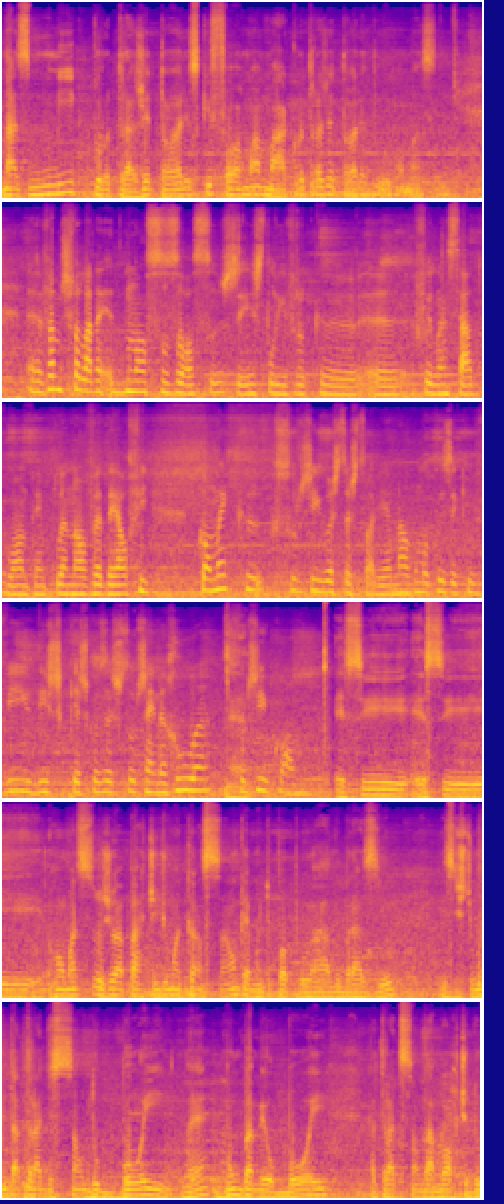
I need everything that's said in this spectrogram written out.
nas micro trajetórias que formam a macro trajetória do romance. Eh, vamos falar de Nossos Ossos, este livro que uh, foi lançado ontem pela Nova Delphi. Como é que, que surgiu esta história? Em alguma coisa que eu vi, diz que as coisas surgem na rua, é. surgiu como? Esse, esse romance surgiu a partir de uma canção que é muito popular no Brasil. Existe muita tradição do boi, né? Bumba Meu Boi, a tradição da morte do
